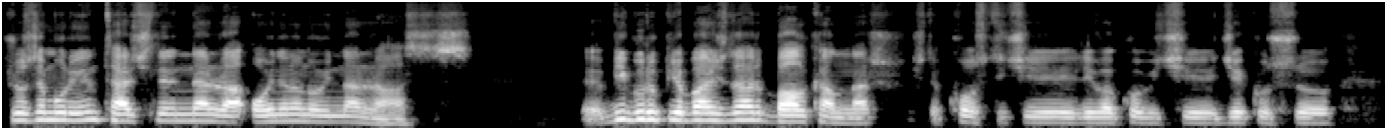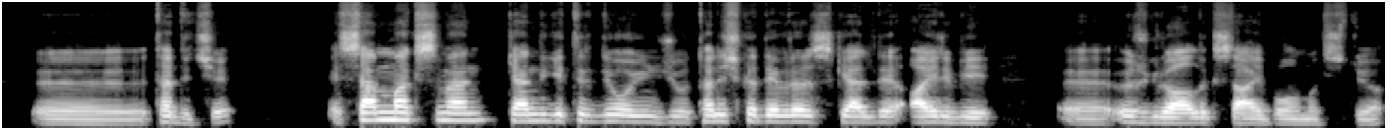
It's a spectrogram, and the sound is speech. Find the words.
Jose Mourinho'nun tercihlerinden, oynanan oyundan rahatsız. Bir grup yabancılar Balkanlar, işte Kostic'i, Livakovic'i, Ceko'su, e, Tadic'i. E, Sam Maximen kendi getirdiği oyuncu, Talisca devre arası geldi ayrı bir e, özgür ağırlık sahibi olmak istiyor.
